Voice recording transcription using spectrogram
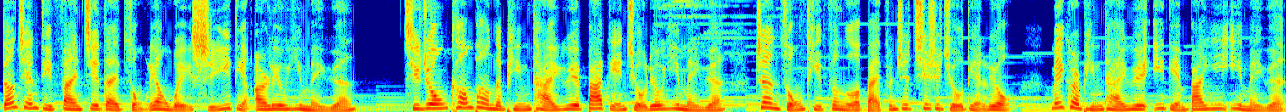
当前 DeFi 借贷总量为十一点二六亿美元。其中，Compound 平台约八点九六亿美元，占总体份额百分之七十九点六；Maker 平台约一点八一亿美元，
